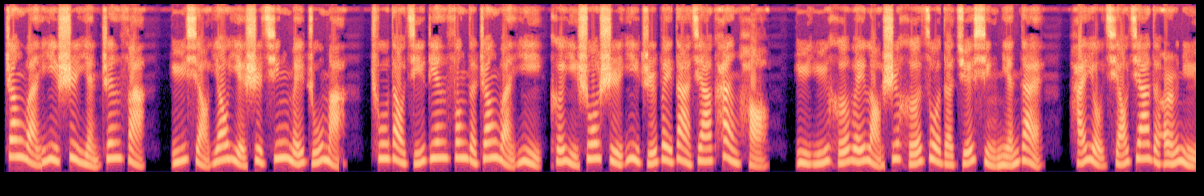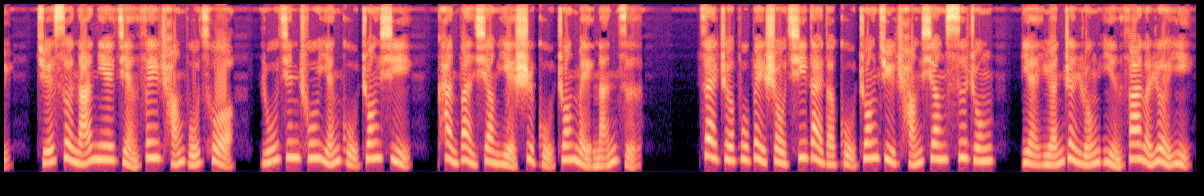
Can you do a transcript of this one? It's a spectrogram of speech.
张晚意饰演真发，与小妖也是青梅竹马，出道即巅峰的张晚意可以说是一直被大家看好。与于和伟老师合作的《觉醒年代》，还有乔家的儿女，角色拿捏简非常不错。如今出演古装戏，看扮相也是古装美男子。在这部备受期待的古装剧《长相思》中，演员阵容引发了热议。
